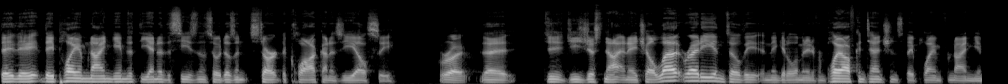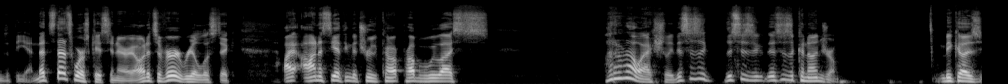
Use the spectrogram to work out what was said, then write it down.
They they they play him nine games at the end of the season, so it doesn't start the clock on his ELC. Right. That he's just not NHL let ready until they and they get eliminated from playoff contention. So they play him for nine games at the end. That's that's worst case scenario, and it's a very realistic. I honestly, I think the truth probably lies. I don't know. Actually, this is a this is a, this is a conundrum because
